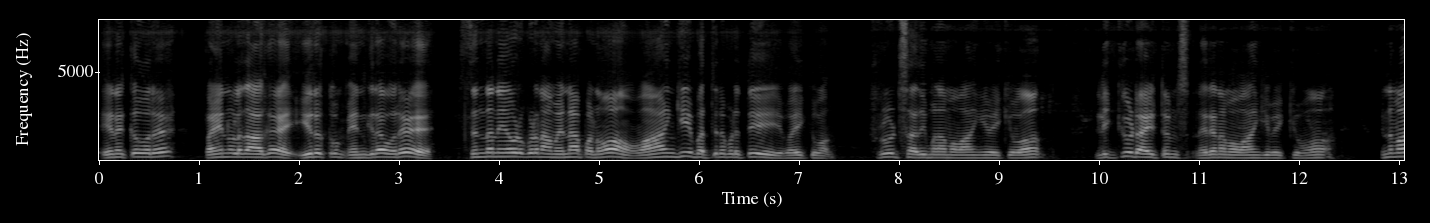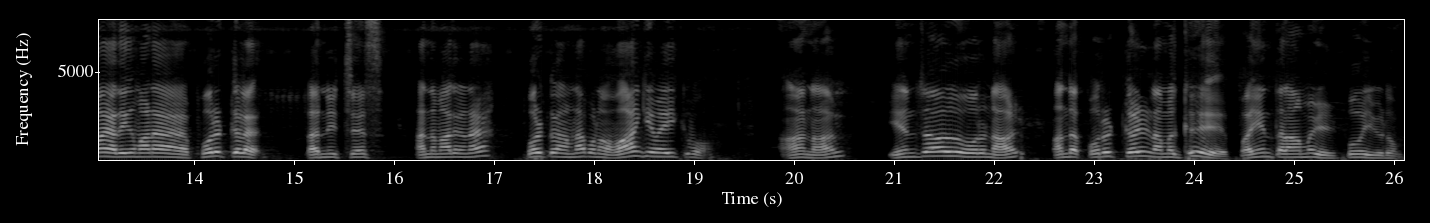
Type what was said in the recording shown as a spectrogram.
எனக்கு ஒரு பயனுள்ளதாக இருக்கும் என்கிற ஒரு சிந்தனையோடு கூட நாம் என்ன பண்ணுவோம்? வாங்கி பத்திரப்படுத்தி வைக்குவோம். ஃப்ரூட்ஸ் அதிகமாக நம்ம வாங்கி வைக்குவோம். லிக்விட் ஐட்டம்ஸ் நிறைய நம்ம வாங்கி வைக்குவோம். இந்த மாதிரி அதிகமான பொருட்களை ஃபர்னிச்சர்ஸ் அந்த மாதிரியான பொருட்களை நம்ம என்ன பண்ணுவோம்? வாங்கி வைக்குவோம். ஆனால் என்றாவது ஒரு நாள் அந்த பொருட்கள் நமக்கு பயன் தராமல் போய்விடும்.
